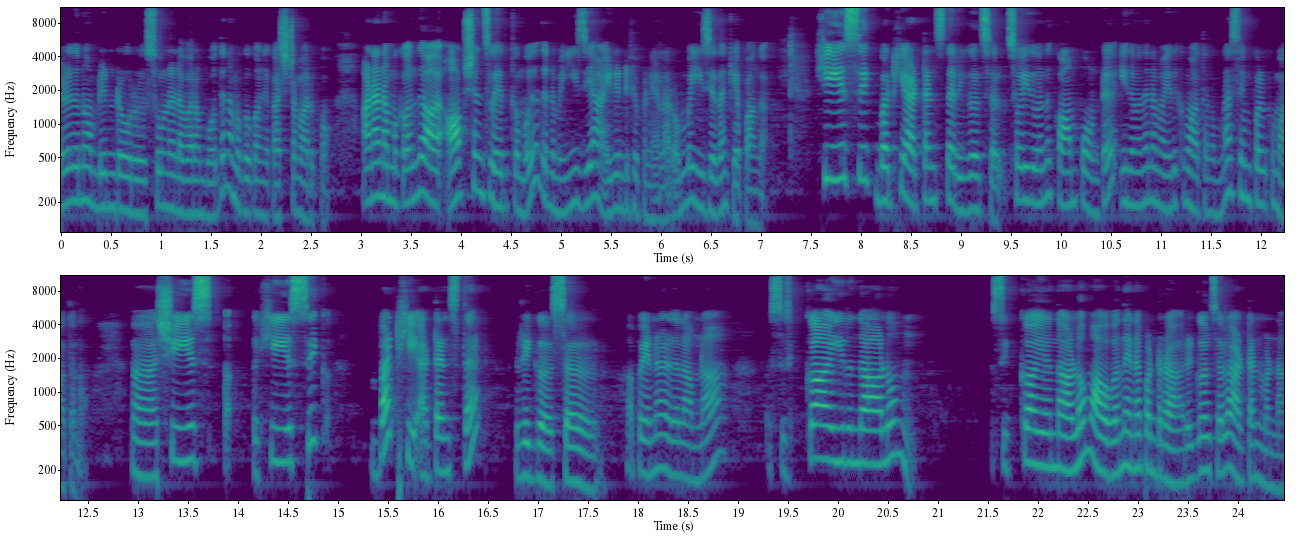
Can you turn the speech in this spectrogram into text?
எழுதணும் அப்படின்ற ஒரு சூழ்நிலை வரும்போது நமக்கு கொஞ்சம் கஷ்டமாக இருக்கும். ஆனால் நமக்கு வந்து ஆப்ஷன்ஸில் இருக்கும்போது அதை நம்ம ஈஸியாக ஐடென்டிஃபை பண்ணிடலாம். ரொம்ப ஈஸியாக தான் கேட்பாங்க. He is sick but he attends the rehearsal so இது வந்து காம்பவுண்டு இதை வந்து நம்ம எதுக்கு மாற்றணும்னா சிம்பிளுக்கு மாற்றணும் she is he is sick but he attends the rehearsal அப்போ என்ன எழுதலாம்னா சிக்காக இருந்தாலும் சிக்காக இருந்தாலும் அவள் வந்து என்ன பண்ணுறா ரிகர்சலை அட்டன் பண்ணா.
